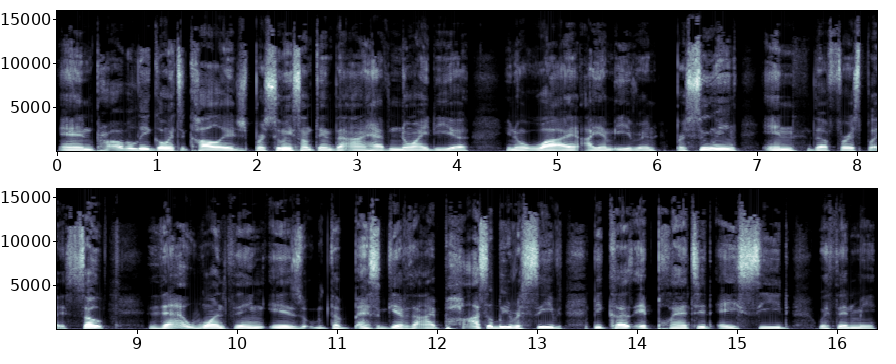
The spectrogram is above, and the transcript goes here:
and probably going to college, pursuing something that I have no idea, you know, why I am even pursuing in the first place. So, that one thing is the best gift that I possibly received because it planted a seed within me.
